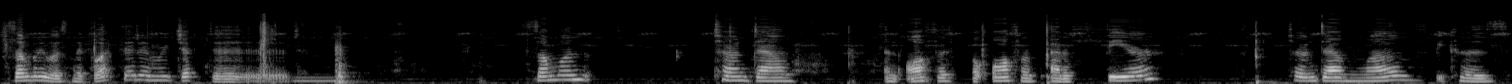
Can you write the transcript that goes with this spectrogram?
Somebody was neglected and rejected. Someone turned down an offer, offer out of fear. Turned down love because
